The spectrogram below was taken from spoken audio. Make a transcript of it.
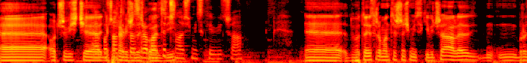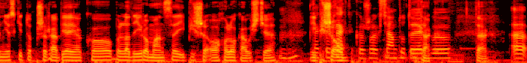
E, oczywiście Na nie potrafię to jest czytać poezji. romantyczność Mickiewicza. E, bo to jest romantyczność Mickiewicza, ale Broniewski to przerabia jako ballady i romanse i pisze o Holokauście. Mhm. I tak, pisze tak, o- tak, tylko że chciałam tutaj Tak. jakby... Tak. E,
